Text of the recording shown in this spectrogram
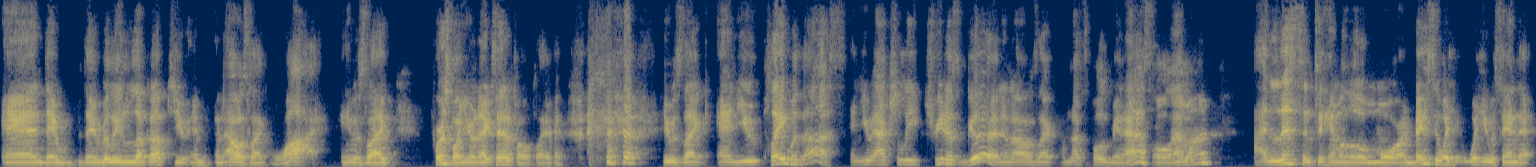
and they they really look up to you. And, and i was like why? He was like first of all you're an ex-nfl player. He was like and you play with us and you actually treat us good. And i was like i'm not supposed to be an asshole am i? I listened to him a little more and basically what he, what he was saying that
